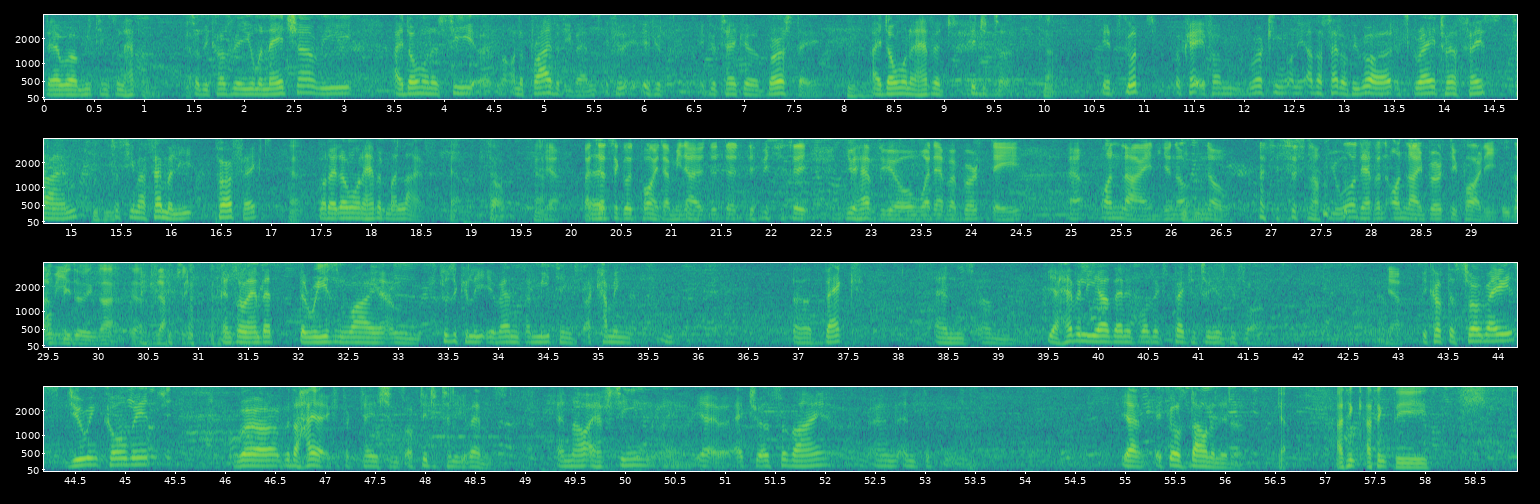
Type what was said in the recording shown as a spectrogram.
there were meetings will happen. Yeah. So because we're human nature, we I don't want to see uh, on a private event if you if you if you take a birthday, mm-hmm. I don't want to have it digital it's good. Okay, if I'm working on the other side of the world, it's great to have FaceTime mm-hmm. to see my family. Perfect. Yeah. But I don't want to have it in my life. Yeah. So. Yeah. yeah. But uh, that's a good point. I mean, uh, the, the, the, you say you have to go whatever birthday uh, online. You know, mm-hmm. no. this is not. You won't have an online birthday party. We won't I mean, be doing that. Yeah. Exactly. and so, and that's the reason why um, physically events and meetings are coming uh, back, and um, yeah, heavier than it was expected two years before. Yeah. Because the surveys during COVID were with the higher expectations of digital events, and now I have seen uh, yeah actual survey, and and the, yeah it goes down a little. Yeah, I think I think the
